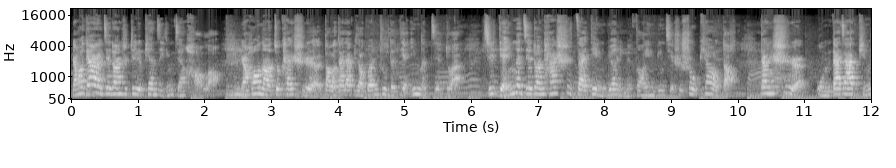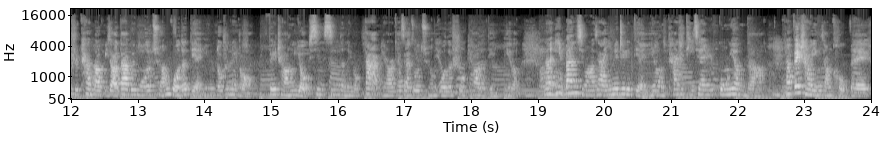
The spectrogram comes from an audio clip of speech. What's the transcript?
然后第二个阶段是这个片子已经剪好了，然后呢就开始到了大家比较关注的点映的阶段。其实点映的阶段它是在电影院里面放映，并且是售票的。但是我们大家平时看到比较大规模的全国的点映，都是那种非常有信心的那种大片儿，它才做全国的售票的点映。那一般情况下，因为这个点映它是提前于公映的，它非常影响口碑，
